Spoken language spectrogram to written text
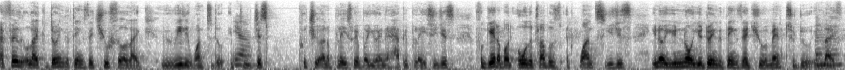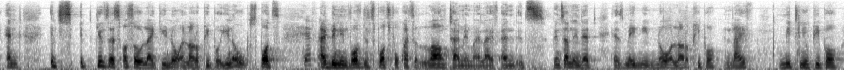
I feel like doing the things that you feel like you really want to do, it yeah. can just put you in a place where you're in a happy place. You just forget about all the troubles at once. You just, you know, you know you're doing the things that you were meant to do in mm -hmm. life. And it's, it gives us also like, you know, a lot of people, you know, sports, Definitely. I've been involved in sports for quite a long time in my life and it's been something that has made me know a lot of people in life, meet new people,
